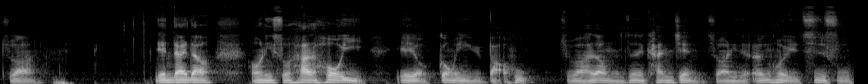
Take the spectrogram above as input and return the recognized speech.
主啊，连带到哦，你说他的后裔也有供应与保护。主啊，让我们真的看见主要，你的恩惠与赐福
